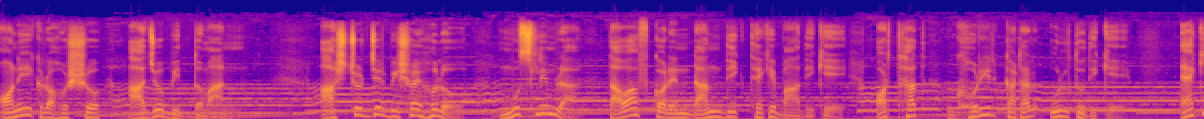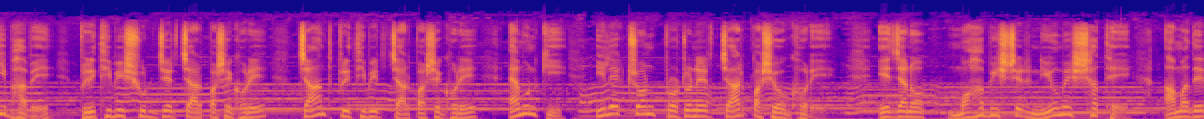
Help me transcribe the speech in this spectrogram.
অনেক রহস্য আজও বিদ্যমান। আশ্চর্যের বিষয় হল, মুসলিমরা তাওয়াফ করেন ডান দিক থেকে বাঁ দিকে, অর্থাৎ ঘড়ির কাঁটার উল্টো দিকে। একইভাবে পৃথিবী সূর্যের চারপাশে ঘোরে, চাঁদ পৃথিবীর চারপাশে ঘোরে, এমনকি ইলেকট্রন প্রোটনের চারপাশেও ঘোরে। এ যেন মহাবিশ্বের নিয়মের সাথে আমাদের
